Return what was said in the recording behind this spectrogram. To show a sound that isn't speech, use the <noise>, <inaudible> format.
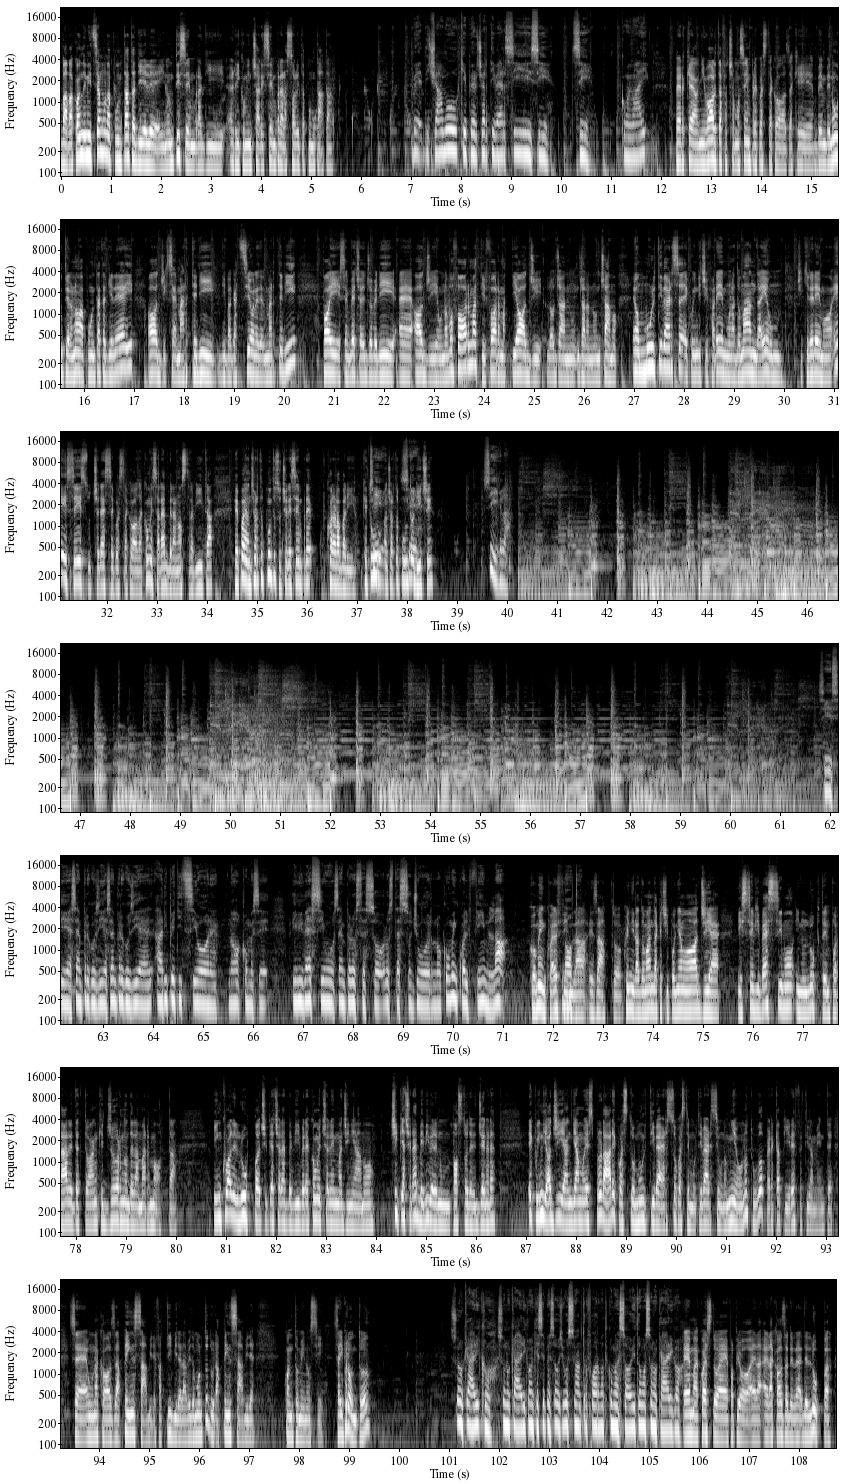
Bava, quando iniziamo una puntata di LA, non ti sembra di ricominciare sempre la solita puntata? Beh, diciamo che per certi versi sì, sì. Come mai? Perché ogni volta facciamo sempre questa cosa, che benvenuti a una nuova puntata di LA, oggi se è martedì, divagazione del martedì, poi se invece il giovedì è oggi un nuovo format, il format di oggi lo già, già annunciamo, è un multiverse e quindi ci faremo una domanda e un, ci chiederemo e se succedesse questa cosa, come sarebbe la nostra vita? E poi a un certo punto succede sempre quella roba lì, che tu Sì, a un certo punto sì. dici Sigla. Sì, sì, è sempre così, è sempre così, è a ripetizione, no? Come se rivivessimo sempre lo stesso, lo stesso giorno, come in quel film là. come in quel film Noto. là, esatto. Quindi la domanda che ci poniamo oggi è e se vivessimo in un loop temporale detto anche giorno della marmotta, in quale loop ci piacerebbe vivere, come ce lo immaginiamo? Ci piacerebbe vivere in un posto del genere? E quindi oggi andiamo a esplorare questo multiverso, questi multiversi, uno mio e uno tuo, per capire effettivamente se è una cosa pensabile, fattibile, la vedo molto dura, pensabile, quantomeno sì. Sei pronto? Sono carico, sono carico, anche se pensavo ci fosse un altro format come al solito, ma sono carico. Eh, ma questo è proprio è la, è la cosa del, del loop.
